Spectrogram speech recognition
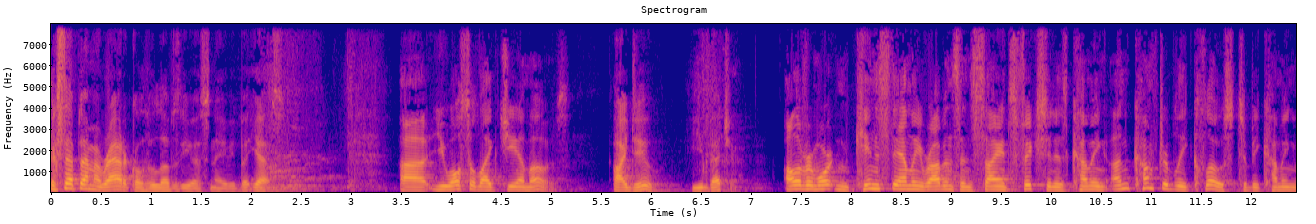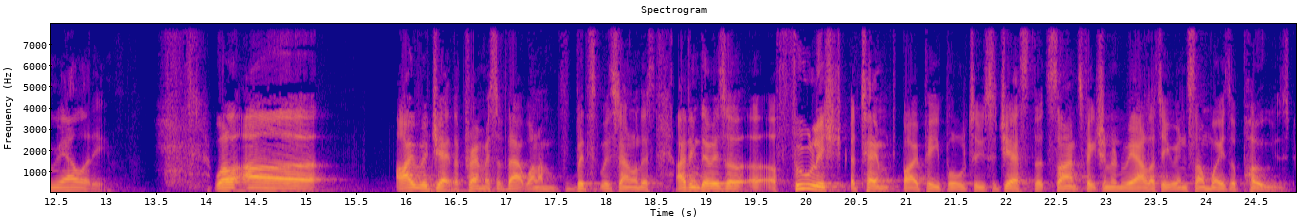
Except I'm a radical who loves the U.S. Navy, but yes. Uh, you also like GMOs. I do. You betcha. Oliver Morton, Kim Stanley Robinson's science fiction is coming uncomfortably close to becoming reality. Well, uh, I reject the premise of that one. I'm with, with Stan on this. I think there is a, a, foolish attempt by people to suggest that science fiction and reality are in some ways opposed.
